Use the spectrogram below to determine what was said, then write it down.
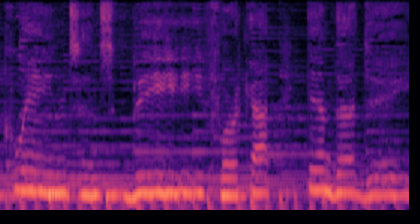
acquaintance be forgot in the day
